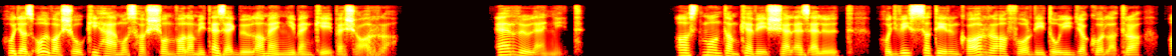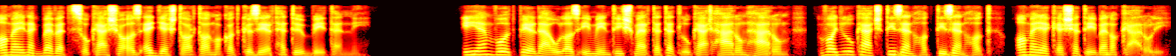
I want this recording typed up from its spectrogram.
hogy az olvasó kihámozhasson valamit ezekből amennyiben képes arra. Erről ennyit. Azt mondtam kevéssel ezelőtt, hogy visszatérünk arra a fordítói gyakorlatra, amelynek bevett szokása az egyes tartalmakat közérthetőbbé tenni. Ilyen volt például az imént ismertetett Lukács 3.3, vagy Lukács 16.16, amelyek esetében a Károli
